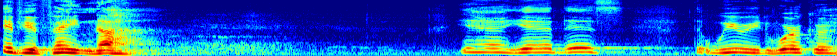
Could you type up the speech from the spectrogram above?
if you faint not. Yeah, yeah, there's the wearied worker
